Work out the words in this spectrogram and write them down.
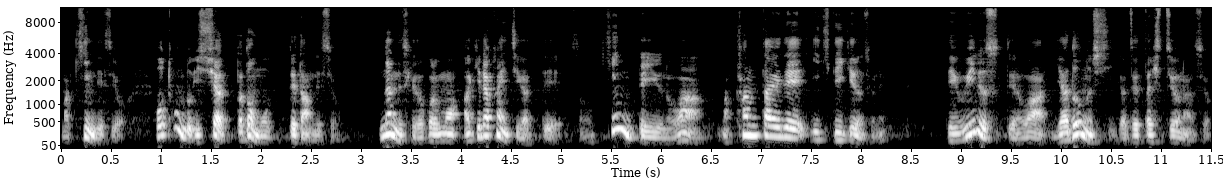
まあ、菌ですよ。ほとんど一緒やったと思ってたんですよ。なんですけどこれも明らかに違ってその菌っていうのは、ま、単体で生きていけるんですよね。でウイルスっていうのは宿主が絶対必要なんですよ。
